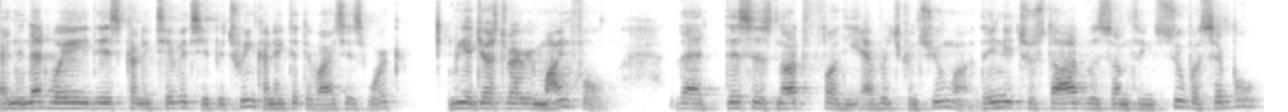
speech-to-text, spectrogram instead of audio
and in that way, this connectivity between connected devices work. We are just very mindful that this is not for the average consumer. They need to start with something super simple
